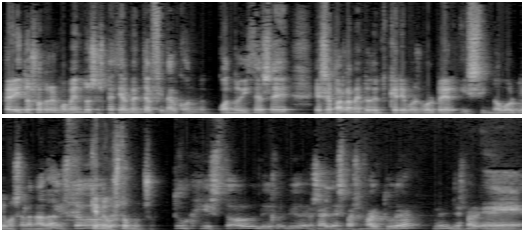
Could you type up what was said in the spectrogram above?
pero hay dos o tres momentos, especialmente al final con- cuando dice ese, ese parlamento de queremos volver y si no volvíamos a la nada, esto- que me gustó mucho. Took his toll, dijo- dijo- o sea, les pasó factura ¿eh? Eh,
